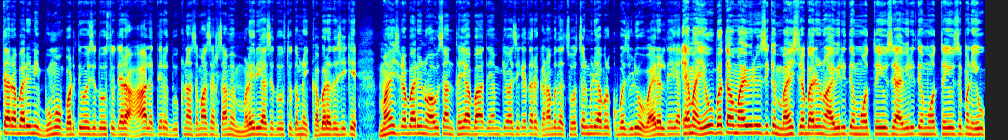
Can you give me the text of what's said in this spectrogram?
ગીતા રબારીની બૂમો પડતી હોય છે દોસ્તો, ત્યારે હાલ અત્યારે દુઃખના સમાચાર સામે મળી રહ્યા છે દોસ્તો. તમને ખબર જ હશે કે મહેશ રબારીનું અવસાન થયા બાદ એમ કહેવાય છે કે અત્યારે ઘણા બધા સોશિયલ મીડિયા પર ખૂબ જ વીડિયો વાયરલ થઈ રહ્યા એમાં એવું બતાવવામાં આવી રહ્યું છે કે મહેશ રબારીનું આવી રીતે મોત થયું છે, આવી રીતે મોત થયું છે, પણ એવું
